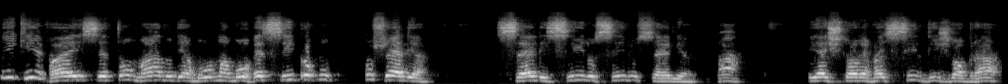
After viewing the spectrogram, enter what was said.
e que vai ser tomado de amor, um amor recíproco por Célia. Célia, Ciro, Ciro, Célia. Ah, e a história vai se desdobrar.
